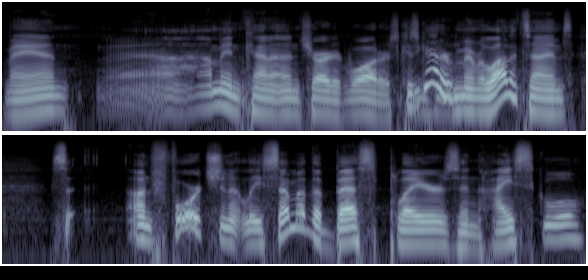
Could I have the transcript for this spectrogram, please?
man, uh, I'm in kind of uncharted waters. Because you got to Mhm. remember, a lot of times, s unfortunately, some of the best players in high school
